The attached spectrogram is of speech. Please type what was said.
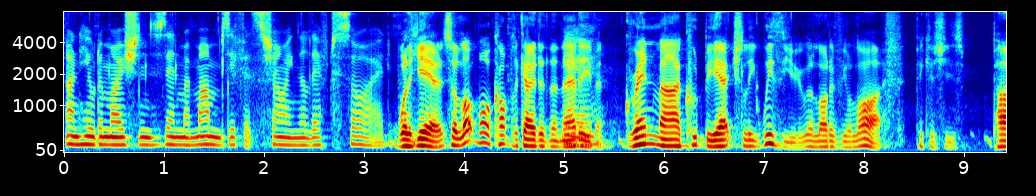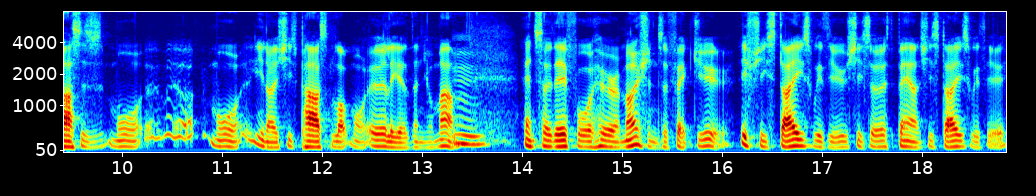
unhealed emotions than my mum's if it's showing the left side? Well, yeah, it's a lot more complicated than that. Yeah. Even grandma could be actually with you a lot of your life because she's passes more, uh, more. You know, she's passed a lot more earlier than your mum. Mm. And so, therefore, her emotions affect you. If she stays with you, she's earthbound, she stays with you,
